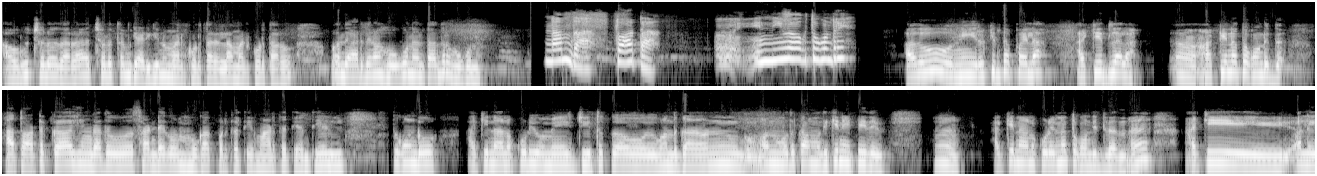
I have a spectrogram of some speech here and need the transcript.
ಅವರು ಚಲೋ ಅದಾರ. ಚಲೋ ತಮಗೆ ಅಡುಗೆನೂ ಮಾಡಿಕೊಡ್ತಾರೆ ಎಲ್ಲ ಮಾಡಿಕೊಡ್ತಾರೋ. ಒಂದು ಎರಡು ದಿನ ಹೋಗೋಣ ಅಂತಂದ್ರೆ ಹೋಗೋಣ. ನಮ್ದ? ತೋಟ? ನೀವು ಯಾವಾಗ ತೊಗೊಂಡ್ರಿ? ಅದು ನೀ ಇರೋಕ್ಕಿಂತ ಪೈಲ ಅಕ್ಕಿದ್ಲಲ್ಲ ಅಕ್ಕಿನ ತೊಗೊಂಡಿದ್ದು. ಆ ತೋಟಕ್ಕೆ ಹಿಂಗದು ಸಂಡೆಗೊಮ್ಮೆ ಹೋಗಕ್ಕೆ ಬರ್ತೈತಿ, ಮಾಡ್ತೈತಿ ಅಂತೇಳಿ ತೊಗೊಂಡು ಆಕಿ ನಾನು ಕುಡಿ ಒಮ್ಮೆ ಜೀತಕ್ಕೆ ಒಂದು ಗ, ಒಂದು ಮುದುಕ ಮುದುಕಿನ ಇಟ್ಟಿದ್ದೀವಿ ಹ್ಞೂ ಆಕಿ ನಾನು ಕುಡಿನ ತೊಗೊಂಡಿದ್ವಿ ಅದನ್ನ. ಆಕಿ ಅಲ್ಲಿ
